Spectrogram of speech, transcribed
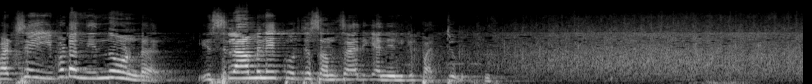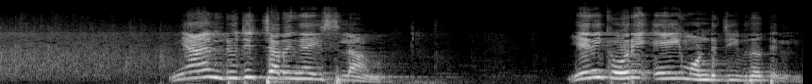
പക്ഷെ ഇവിടെ നിന്നുകൊണ്ട് ഇസ്ലാമിനെ കുറിച്ച് സംസാരിക്കാൻ എനിക്ക് പറ്റും. ഞാൻ രുചിച്ചറിഞ്ഞ ഇസ്ലാം. എനിക്ക് ഒരു എയിം ഉണ്ട് ജീവിതത്തിൽ.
